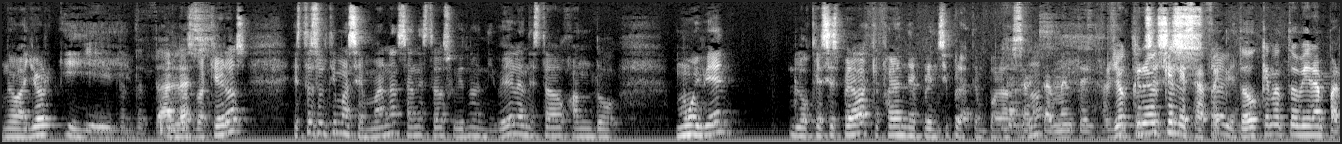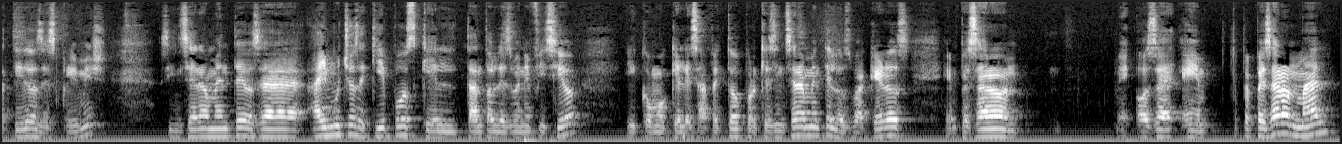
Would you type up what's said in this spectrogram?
Nueva York y, Y los Vaqueros. Estas últimas semanas han estado subiendo de nivel, han estado jugando muy bien. Lo que se esperaba que fuera en el principio de la temporada, ¿no? Exactamente. Yo creo que les afectó que no tuvieran partidos de scrimmage. Sinceramente, o sea, hay muchos equipos que el- tanto les benefició y como que les afectó, porque sinceramente los vaqueros empezaron, eh, o sea, em- empezaron mal,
